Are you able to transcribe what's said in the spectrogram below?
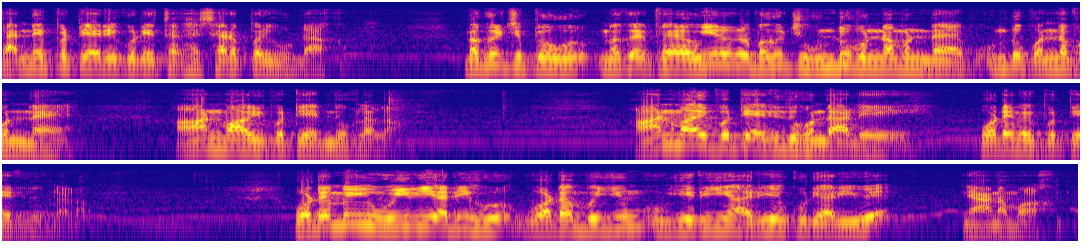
தன்னை பற்றி அறியக்கூடிய தக சிறப்பறி உண்டாகும். மகிழ்ச்சி மிக பிற உயிர்கள் மகிழ்ச்சி உண்டு பண்ண பண்ண உண்டு பண்ண பண்ண ஆன்மாவை பற்றி அறிந்து கொள்ளலாம். ஆன்மாவை பற்றி அறிந்து கொண்டாலே உடம்பை பற்றி அறிந்து கொள்ளலாம். உடம்பையும் உயிரி அறி உடம்பையும் உயிரையும் அறியக்கூடிய அறிவே ஞானமாகும்.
